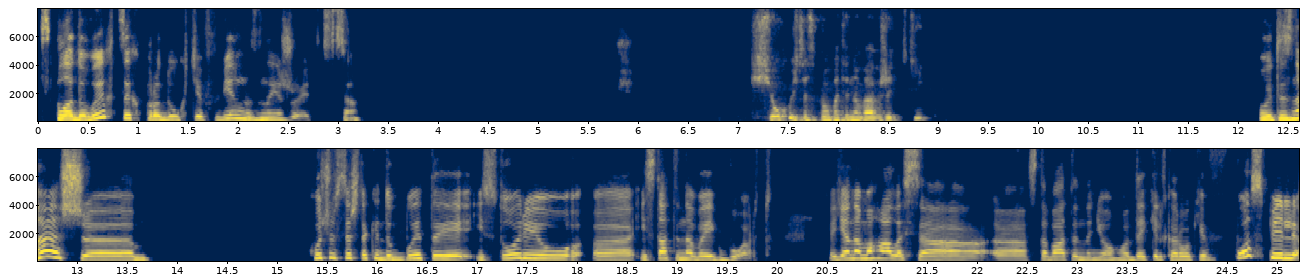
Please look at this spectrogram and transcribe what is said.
складових цих продуктів він знижується. Що хочете спробувати нове в житті? Ой, ти знаєш, е, хочу все ж таки добити історію е, і стати на вейкборд. Я намагалася е, ставати на нього декілька років поспіль,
